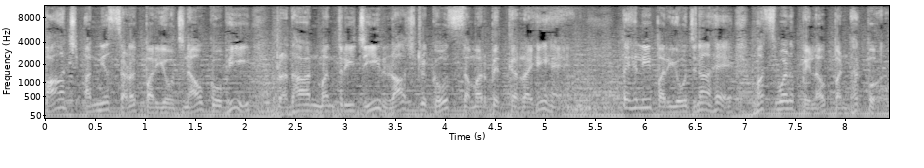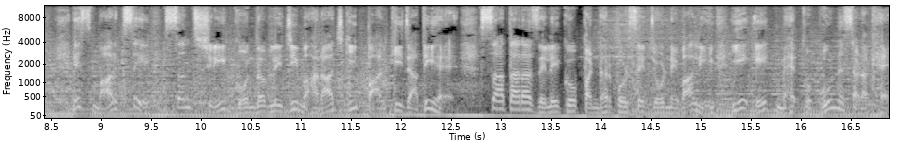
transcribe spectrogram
पाँच अन्य सड़क परियोजनाओं को भी प्रधानमंत्री जी राष्ट्र को समर्पित कर रहे हैं। पहली परियोजना है मसवड़ पिलव पंढरपुर। इस मार्ग से संत श्री गोंदवले जी महाराज की पालकी जाती है। सातारा ज़िले को पंडरपुर से जोड़ने वाली ये एक महत्वपूर्ण सड़क है।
